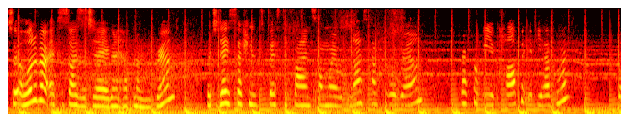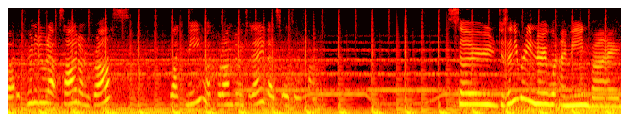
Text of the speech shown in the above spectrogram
So a lot of our exercises today are going to happen on the ground. For today's session it's best to find somewhere with nice comfortable ground, preferably a carpet if you have one. But if you want to do it outside on grass, like me, like what I'm doing today, that's also fine. So does anybody know what I mean by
